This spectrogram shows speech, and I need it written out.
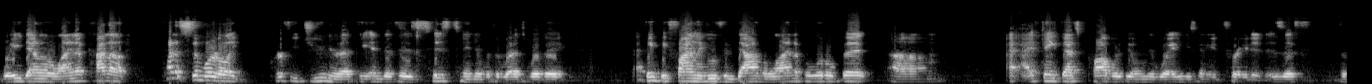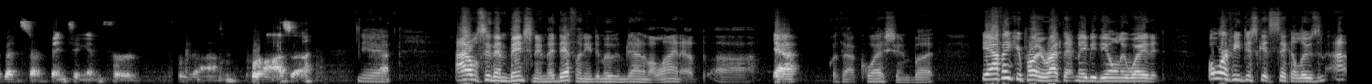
way down in the lineup, kind of kind of similar to like Griffey Jr. at the end of his his tenure with the Reds, where they I think they finally moved him down the lineup a little bit. Um, I, I, think that's probably the only way he's going to get traded is if the Reds start benching him for for um, Peraza. Yeah. I don't see them benching him. They definitely need to move him down in the lineup. Uh, yeah, without question. But yeah, I think you're probably right. That may be the only way that, or if he just gets sick of losing. I,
